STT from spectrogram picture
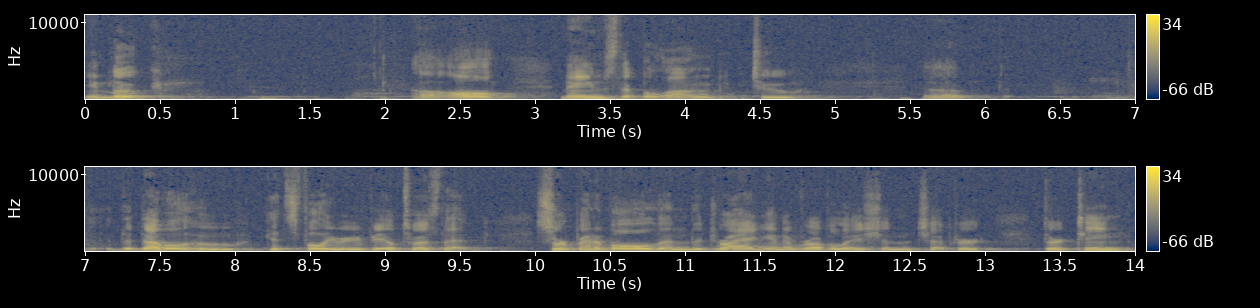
in Luke. Uh, all names that belong to uh, the devil who gets fully revealed to us that serpent of old and the dragon of Revelation chapter 13.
